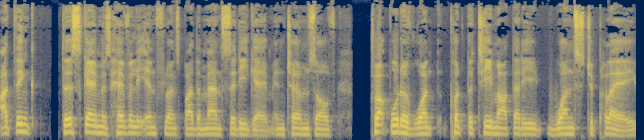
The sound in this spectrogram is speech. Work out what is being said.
I think this game is heavily influenced by the Man City game in terms of Klopp would have want, put the team out that he wants to play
